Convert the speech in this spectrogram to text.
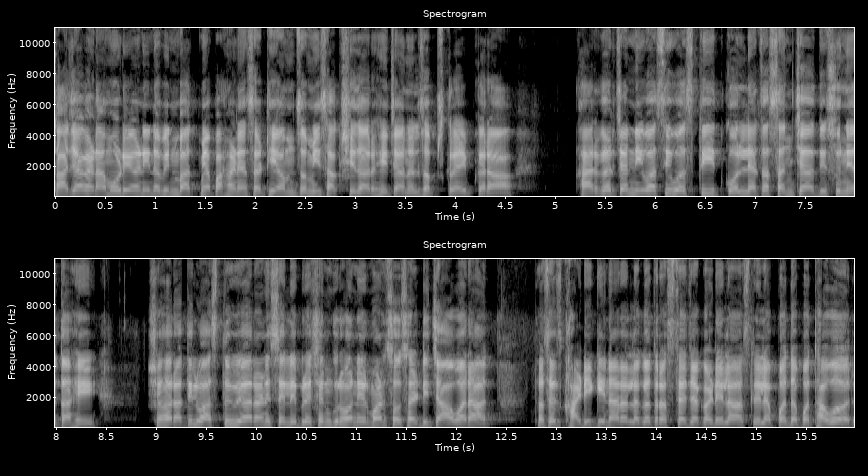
ताज्या घडामोडी आणि नवीन बातम्या पाहण्यासाठी आमचं मी साक्षीदार हे चॅनल सबस्क्राईब करा. खारघरच्या निवासी वस्तीत कोल्ह्याचा संचार दिसून येत आहे. शहरातील वास्तुविहार आणि सेलिब्रेशन गृहनिर्माण सोसायटीच्या आवारात तसेच खाडी लगत रस्त्याच्या कडेला असलेल्या पदपथावर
